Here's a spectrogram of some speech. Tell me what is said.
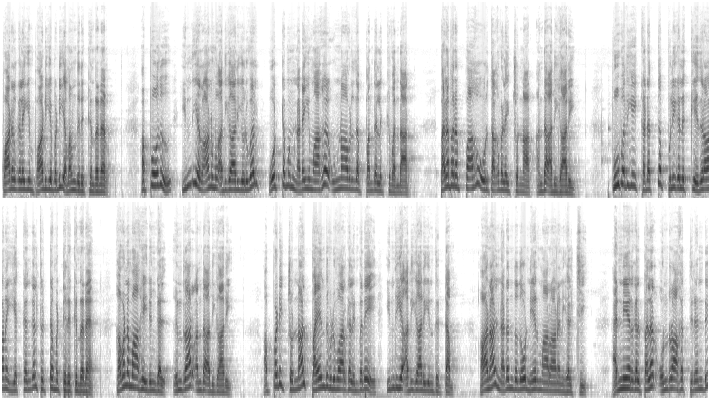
பாடல்களையும் பாடியபடி அமர்ந்திருக்கின்றனர். அப்போது இந்திய இராணுவ அதிகாரியொருவர் ஓட்டமும் நடையுமாக உண்ணாவிரத பந்தலுக்கு வந்தார். பரபரப்பாக ஒரு தகவலை சொன்னார் அந்த அதிகாரி. பூபதியை கடத்த புலிகளுக்கு எதிரான இயக்கங்கள் திட்டமிட்டிருக்கின்றன. கவனமாக இருங்கள் என்றார் அந்த அதிகாரி. அப்படி சொன்னால் பயந்து விடுவார்கள் என்பதே இந்திய அதிகாரியின் திட்டம். ஆனால் நடந்ததோ நேர்மாறான நிகழ்ச்சி. அந்நியர்கள் பலர் ஒன்றாக திரண்டு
